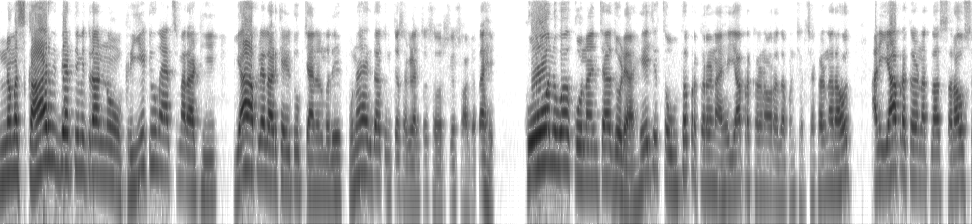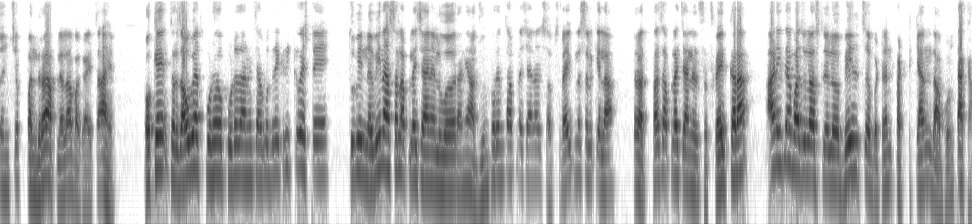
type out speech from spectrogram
नमस्कार विद्यार्थी मित्रांनो क्रिएटिव्ह मॅथ्स मराठी या आपल्या लाडक्या युट्यूब चॅनलमध्ये पुन्हा एकदा तुमच्या सगळ्यांचं सहर्ष स्वागत आहे. कोण व कोणांच्या जोड्या? हे जे चौथं प्रकरण आहे या प्रकरणावर आज आपण चर्चा करणार आहोत आणि या प्रकरणातला सराव संच पंधरा आपल्याला बघायचा आहे. ओके तर जाऊयात पुढं. पुढे जाण्याच्या अगोदर एक रिक्वेस्ट आहे. तुम्ही नवीन असाल आपल्या चॅनलवर आणि अजूनपर्यंत आपला चॅनल सबस्क्राईब नसेल केला तर आत्ताच आपला चॅनल सबस्क्राईब करा आणि त्या बाजूला असलेलं बेलचं बटन पटक्यान दाबून टाका.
